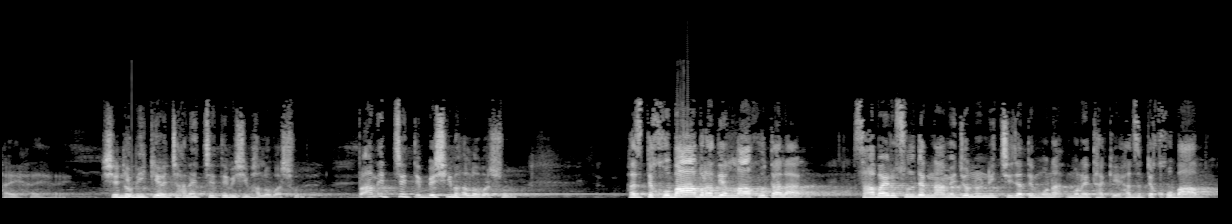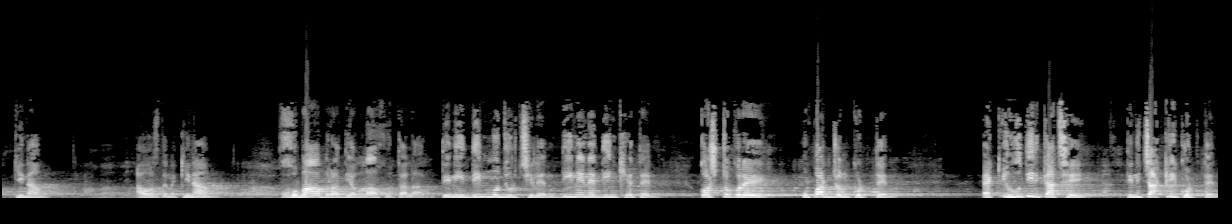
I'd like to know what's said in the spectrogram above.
হায় হায় হায়। সে নবীকে জানের চাইতে বেশি ভালোবাসুন, প্রাণের চাইতে বেশি ভালোবাসুন। হাজতে খোবাব রাদি আল্লাহ তালার সাহাবাই রসুলদের নাম এজন্য নিচ্ছি যাতে মনা- থাকে। হাজরতে খোবাব, কি নাম? আওয়াজ দেন কি নাম? খোবাব রাদি আল্লাহ তিনি দিন মজুর ছিলেন, দিন এনে দিন খেতেন, কষ্ট করে উপার্জন করতেন। এক ইহুদির কাছে তিনি চাকরি করতেন।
